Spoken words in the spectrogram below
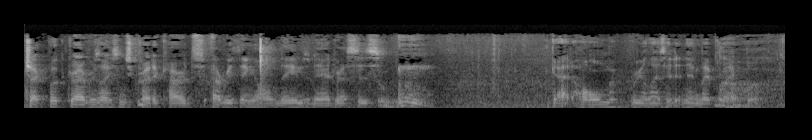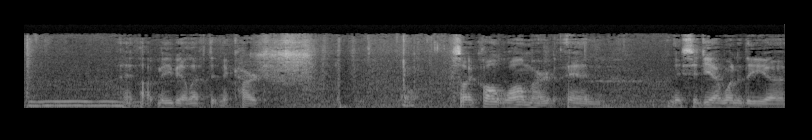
checkbook, driver's license, credit cards, everything, all names and addresses. Got home, realized I didn't have my black book. I thought maybe I left it in the cart. So I called Walmart, and they said, "Yeah, one of the." Uh,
